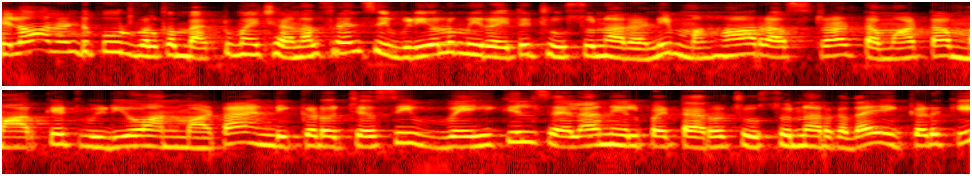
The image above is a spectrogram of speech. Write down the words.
Hello Anantapur welcome back to my channel. Friends ఈ వీడియోలో మీరైతే చూస్తున్నారండి మహారాష్ట్ర టమాటా మార్కెట్ వీడియో అన్నమాట. అండ్ ఇక్కడ వచ్చేసి వెహికల్స్ ఎలా నిలబెట్టారో చూస్తున్నారు కదా. ఇక్కడికి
